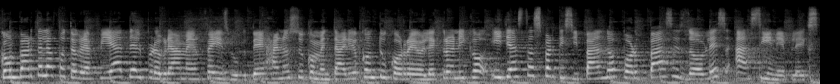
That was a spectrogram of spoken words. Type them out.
Comparte la fotografía del programa en Facebook, déjanos tu comentario con tu correo electrónico y ya estás participando por pases dobles a Cineplex.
